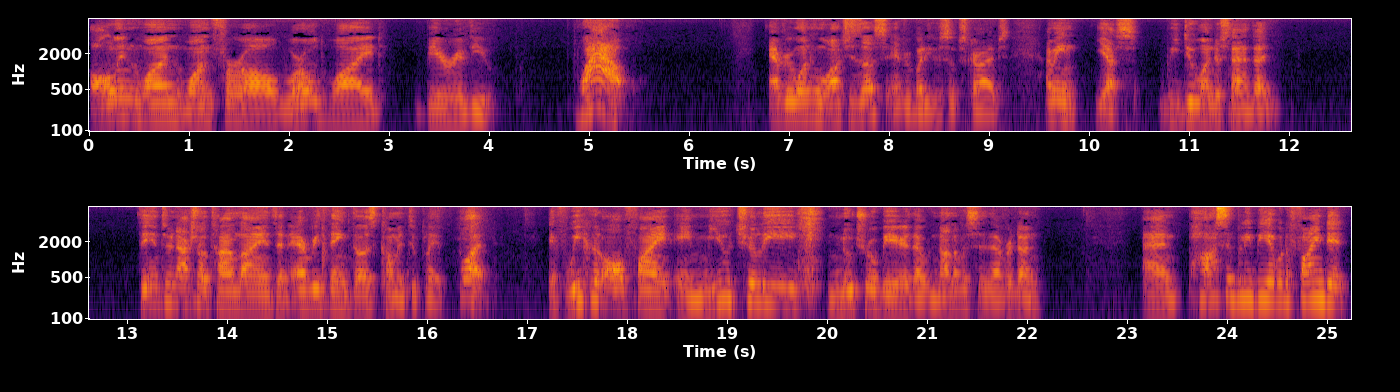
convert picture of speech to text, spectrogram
all-in-one, one-for-all, worldwide beer review. Wow. everyone who watches us, everybody who subscribes. I mean, yes, we do understand that the international timelines and everything does come into play. But if we could all find a mutually neutral beer that none of us has ever done, and possibly be able to find it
